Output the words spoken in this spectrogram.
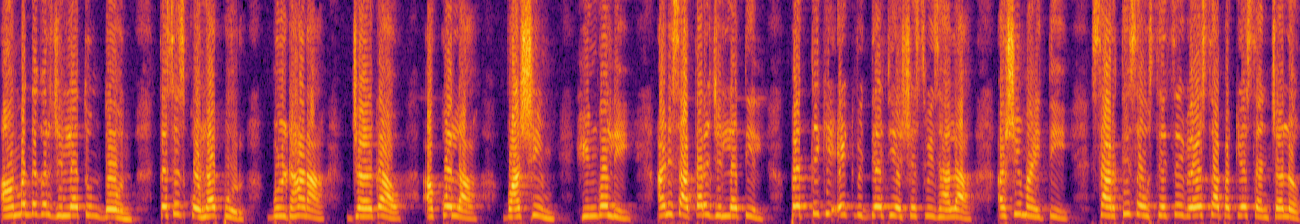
अहमदनगर जिल्ह्यातून दोन तसेच कोल्हापूर बुलढाणा जळगाव अकोला वाशिम हिंगोली आणि सातारा जिल्ह्यातील प्रत्येकी एक विद्यार्थी यशस्वी झाला अशी माहिती सारथी संस्थेचे व्यवस्थापकीय संचालक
